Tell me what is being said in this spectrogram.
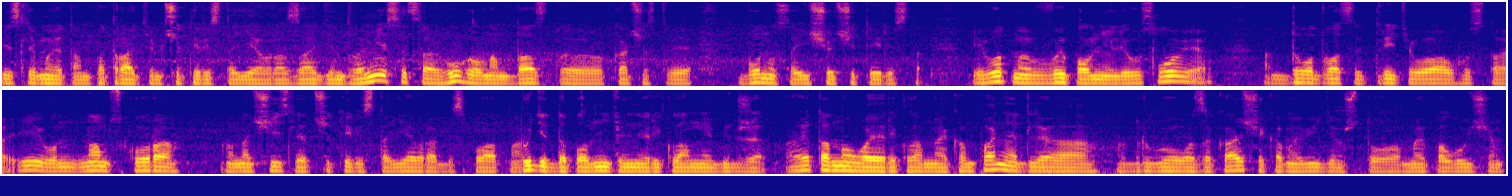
Если мы там потратим 400 евро за 1-2 месяца, Google нам даст э, в качестве бонуса еще 400. И вот мы выполнили условия до 23 августа и он, нам скоро начислят 400 евро бесплатно. Будет дополнительный рекламный бюджет. А это новая рекламная кампания для другого заказчика. Мы видим, что мы получим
